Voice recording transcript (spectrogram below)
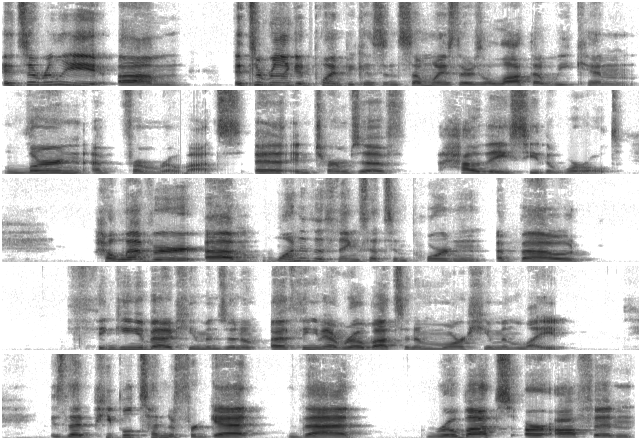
it's a really um it's a really good point because in some ways there's a lot that we can learn uh, from robots uh, in terms of how they see the world. However, um, one of the things that's important about thinking about humans and uh, thinking about robots in a more human light is that people tend to forget that robots are often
